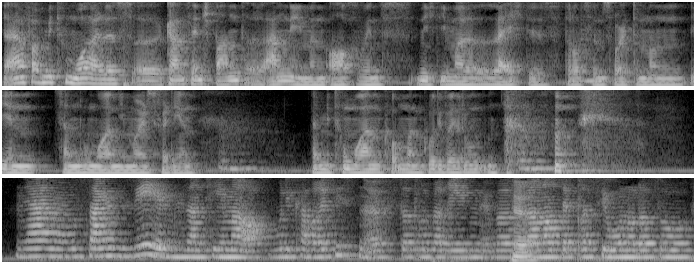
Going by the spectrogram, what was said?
Ja, einfach mit Humor alles äh, ganz entspannt äh, annehmen, auch wenn es nicht immer leicht ist. Trotzdem mhm. sollte man ihren, seinen Humor niemals verlieren. Mhm. Weil mit Humoren kommt man gut über die Runden. Mhm. Ja, man muss sagen, es ist eh irgendwie so ein Thema, auch wo die Kabarettisten öfter drüber reden, über ja. Burnout, Depression oder so,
